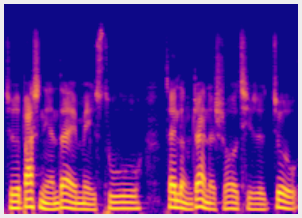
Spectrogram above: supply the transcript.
就是八十年代美苏在冷战的时候，其实就。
